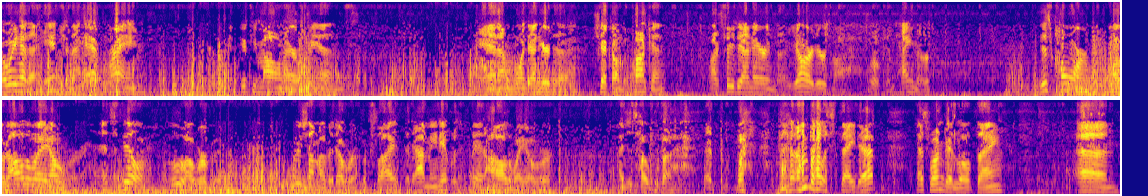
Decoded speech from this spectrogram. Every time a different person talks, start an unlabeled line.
Well, we had an inch and a half rain and 50 mile an hour winds. And I'm going down here to check on the pumpkin. I see down there in the yard, there's my little container. This corn flowed all the way over. It's still little over, but blew some of it over, it looks like. But I mean, it was bent all the way over. I just hope uh, that well, the umbrella stayed up. That's one good little thing. Um,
